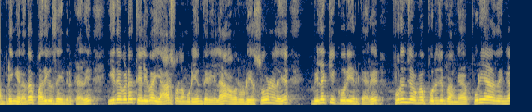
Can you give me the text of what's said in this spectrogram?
அப்படிங்கிறத பதிவு செய்திருக்காரு. இதை விட தெளிவாக யார் சொல்ல முடியும்னு தெரியல. அவருடைய சூழ்நிலையை விளக்கி கூறியிருக்காரு. புரிஞ்சவங்க புரிஞ்சுப்பாங்க. புரியாதவங்க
